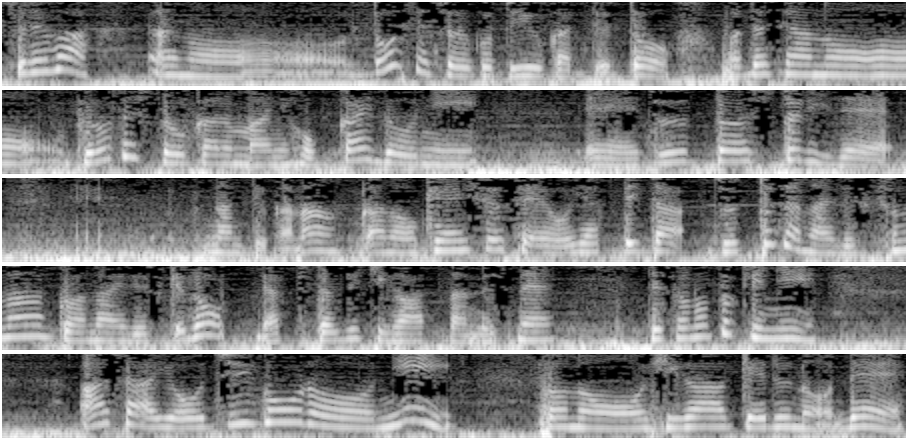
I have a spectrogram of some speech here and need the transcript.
それはあのーどうしてそういうこと言うかっていうと私あのープロテストを受かる前に北海道に、えずっと一人で、えーなんていうかなあの研修生をやっていたずっとじゃないですけど長くはないですけどやってた時期があったんですねでその時に朝4時頃にその日が明けるので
